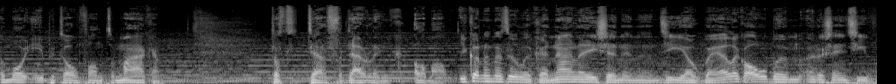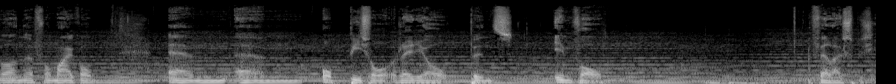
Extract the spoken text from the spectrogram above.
een mooi eerbetoon van te maken. Dat ter verduidelijking allemaal. Je kan het natuurlijk nalezen en dan zie je ook bij elk album een recensie van, van Michael. En um, op peacefulradio.info. Veel luisterplezier.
